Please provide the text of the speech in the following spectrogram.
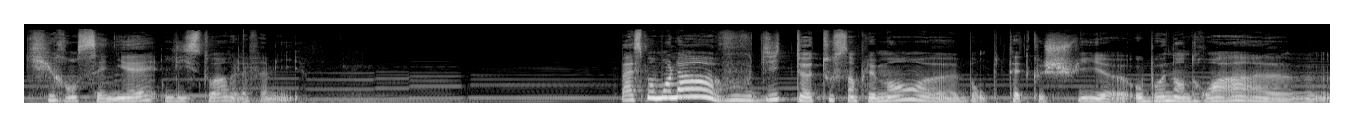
qui renseignait l'histoire de la famille. Bah, à ce moment-là, vous vous dites tout simplement, euh, bon, peut-être que je suis euh, au bon endroit, euh,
